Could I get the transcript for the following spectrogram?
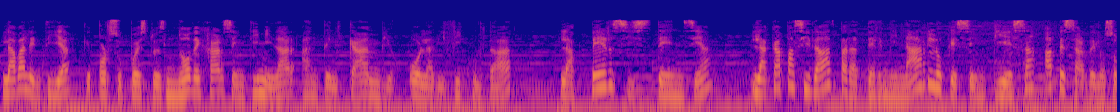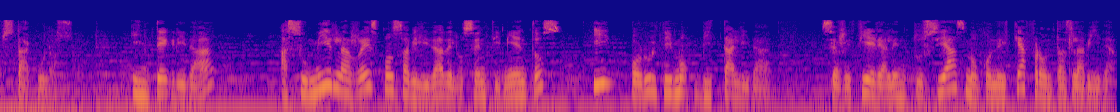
la valentía, que por supuesto es no dejarse intimidar ante el cambio o la dificultad, la persistencia, la capacidad para terminar lo que se empieza a pesar de los obstáculos, integridad, asumir la responsabilidad de los sentimientos y, por último, vitalidad. Se refiere al entusiasmo con el que afrontas la vida.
